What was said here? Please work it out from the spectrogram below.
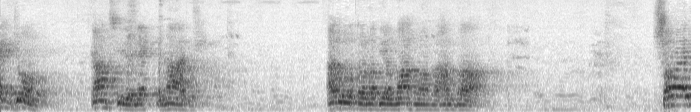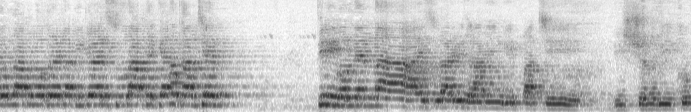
একজন কাঁদছিলেন, এক কোনায় বসে আবু আরদা সবাই বিজয়ের আপনি কেন কাঁদছেন? তিনি বললেন ইঙ্গিত পাচ্ছি খুব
